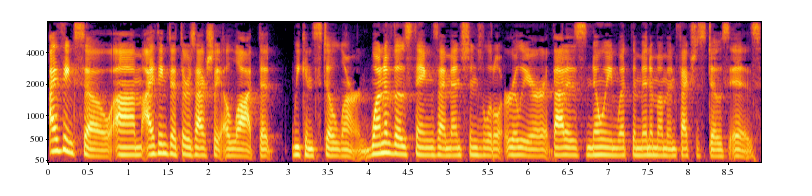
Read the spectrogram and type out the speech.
I think so. Um, I think that there's actually a lot that we can still learn. One of those things I mentioned a little earlier, that is knowing what the minimum infectious dose is.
